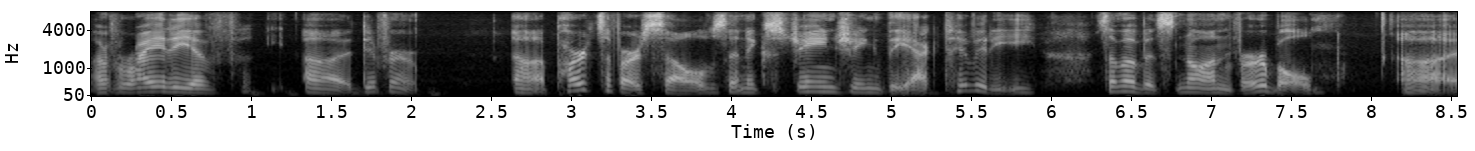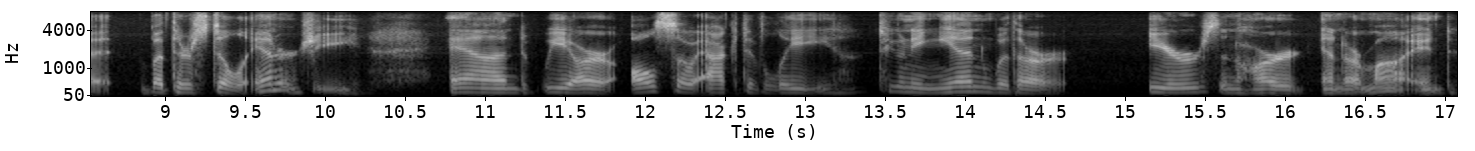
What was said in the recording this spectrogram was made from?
a variety of uh, different uh, parts of ourselves and exchanging the activity. Some of it's nonverbal, uh, but there's still energy. And we are also actively tuning in with our ears and heart and our mind.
